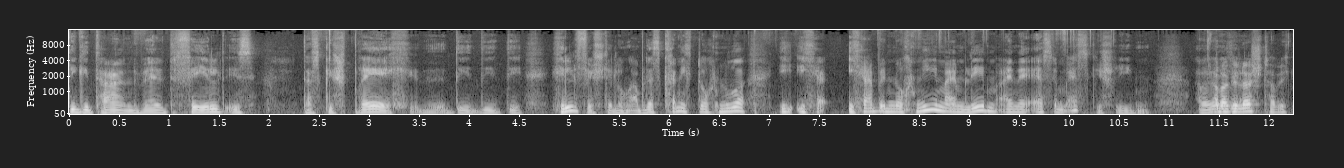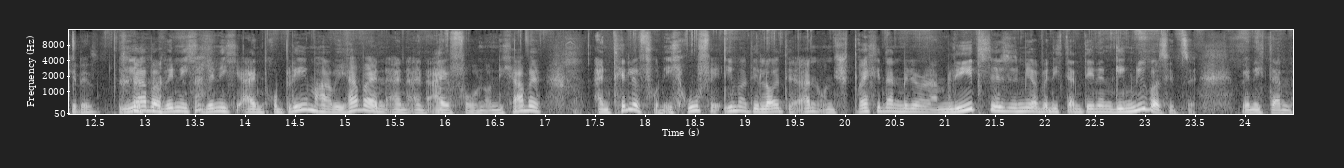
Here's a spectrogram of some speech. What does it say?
digitalen Welt fehlt, ist das Gespräch, die, die, die Hilfestellung. Aber das kann ich doch nur, ich, ich, ich habe noch nie in meinem Leben eine SMS geschrieben. Aber, aber gelöscht, habe ich gelesen. Ja, aber wenn ich, wenn ich ein Problem habe, ich habe ein, ein, ein iPhone und ich habe ein Telefon, ich rufe immer die Leute an und spreche dann mit ihnen. Am liebsten ist es mir, wenn ich dann denen gegenüber sitze. Wenn ich dann,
